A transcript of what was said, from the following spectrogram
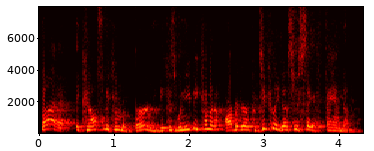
But it can also become a burden because when you become an arbiter, particularly let's just say a fandom,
